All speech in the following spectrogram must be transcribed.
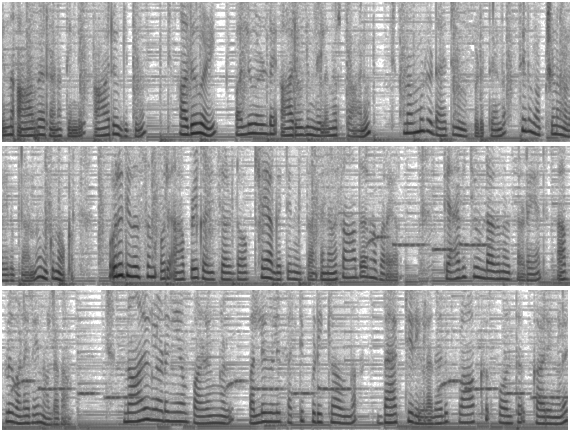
എന്ന ആവരണത്തിന്റെ ആരോഗ്യത്തിനും അതുവഴി പല്ലുകളുടെ ആരോഗ്യം നിലനിർത്താനും നമ്മുടെ ഡയറ്റിൽ ഉൾപ്പെടുത്തേണ്ട ചില ഭക്ഷണങ്ങൾ ഏതൊക്കെയാണെന്ന് നമുക്ക് നോക്കാം. ഒരു ദിവസം ഒരു ആപ്പിൾ കഴിച്ചാൽ ഡോക്ടറെ അകറ്റി നിർത്താം എന്നാണ് സാധാരണ പറയാറ്. ക്യാവിറ്റി ഉണ്ടാകുന്നത് തടയാൻ ആപ്പിൾ വളരെ നല്ലതാണ്. നാരുകളടങ്ങിയ പഴങ്ങൾ പല്ലുകളിൽ പറ്റിപ്പിടിക്കാവുന്ന ബാക്ടീരിയകൾ അതായത് പ്ലാക്ക് പോലത്തെ കാര്യങ്ങളെ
